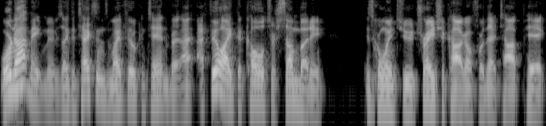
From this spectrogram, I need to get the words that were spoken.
or not make moves. Like the Texans might feel content, but I, I feel like the Colts or somebody is going to trade Chicago for that top pick,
